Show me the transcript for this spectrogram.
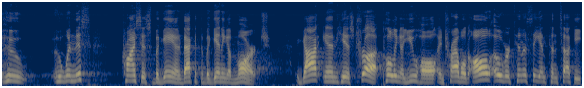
who, who when this crisis began back at the beginning of March, got in his truck pulling a U-Haul and traveled all over Tennessee and Kentucky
